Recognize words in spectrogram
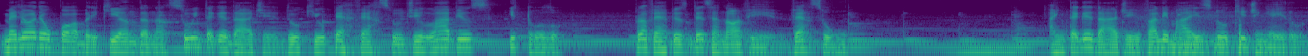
Melhor é o pobre que anda na sua integridade do que o perverso de lábios e tolo. Provérbios 19, verso 1. A integridade vale mais do que dinheiro.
